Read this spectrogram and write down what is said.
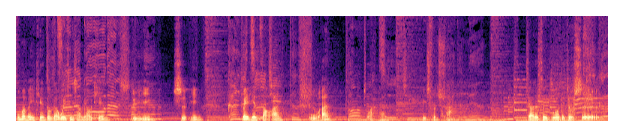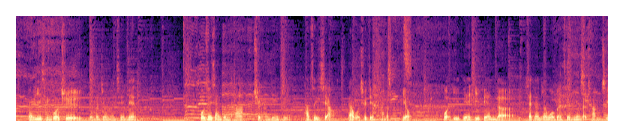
我们每天都在微信上聊天，语音、视频，每天早安、午安、晚安，一次不落。聊的最多的就是等疫情过去，我们就能见面。我最想跟他去看电影，他最想带我去见他的朋友。我一遍一遍地想象着我们见面的场景。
